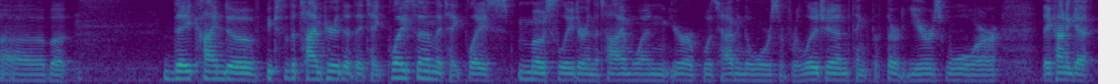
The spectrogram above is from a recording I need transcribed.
uh, but they kind of because of the time period that they take place in, they take place mostly during the time when Europe was having the wars of religion. Think the Thirty Years' War. They kind of get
